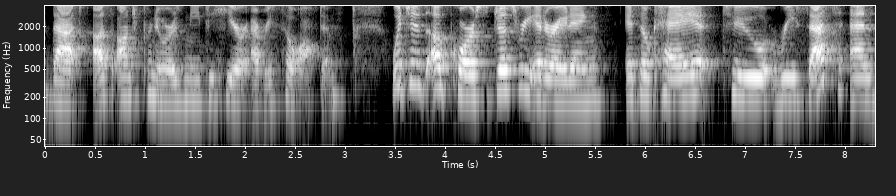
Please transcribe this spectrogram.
that us entrepreneurs need to hear every so often, which is, of course, just reiterating it's okay to reset and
